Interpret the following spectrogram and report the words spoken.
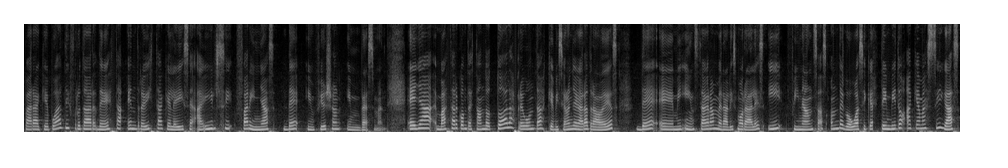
para que puedas disfrutar de esta entrevista que le hice a Ilse Fariñas de Infusion Investment. Ella va a estar contestando todas las preguntas que me hicieron llegar a través de eh, mi Instagram, Meralis Morales y Finanzas on the Go. Así que te invito a que me sigas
